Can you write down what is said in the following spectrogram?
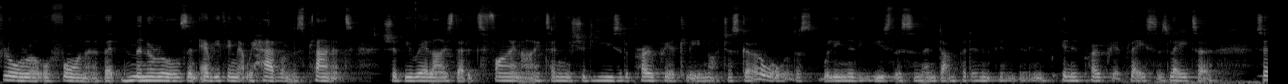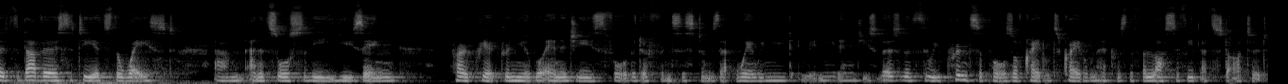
flora or fauna, but minerals and everything that we have on this planet should be realized that it's finite and we should use it appropriately, not just go, oh, well, we'll just willy nilly use this and then dump it in, in, in inappropriate places later. So it's the diversity, it's the waste, um, and it's also the using appropriate renewable energies for the different systems that where we need we need energy. So those are the three principles of Cradle to Cradle, and that was the philosophy that started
